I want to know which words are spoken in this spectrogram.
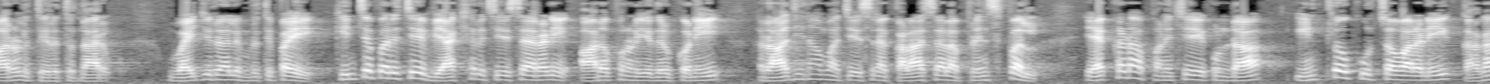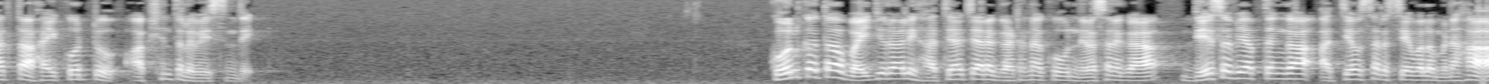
బారులు తీరుతున్నారు. వైద్యురాలి మృతిపై కించపరిచే వ్యాఖ్యలు చేశారని ఆరోపణలు ఎదుర్కొని రాజీనామా చేసిన కళాశాల ప్రిన్సిపల్ ఎక్కడా పనిచేయకుండా ఇంట్లో కూర్చోవాలని కలకత్తా హైకోర్టు అక్షింతలు వేసింది. కోల్కతా వైద్యురాలి హత్యాచార ఘటనకు నిరసనగా దేశవ్యాప్తంగా అత్యవసర సేవల మినహా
